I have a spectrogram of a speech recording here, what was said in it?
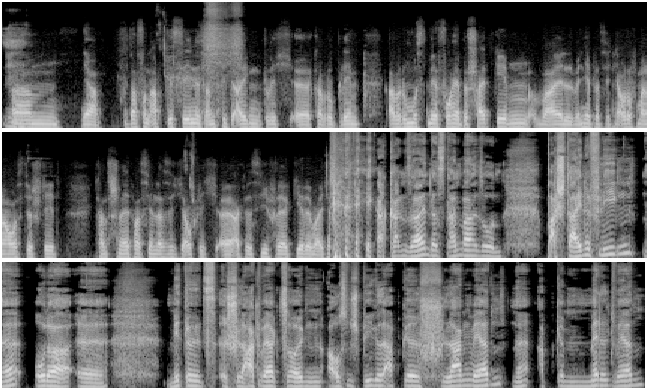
Mhm. Ähm, ja, davon abgesehen ist an sich eigentlich äh, kein Problem. Aber du musst mir vorher Bescheid geben, weil wenn hier plötzlich ein Auto vor meiner Haustür steht, kann es schnell passieren, dass ich auf dich äh, aggressiv reagiere, weil ich ja kann sein, dass dann mal so ein paar Steine fliegen, ne? Oder äh, mittels Schlagwerkzeugen Außenspiegel abgeschlagen werden, ne? abgemeddelt werden.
